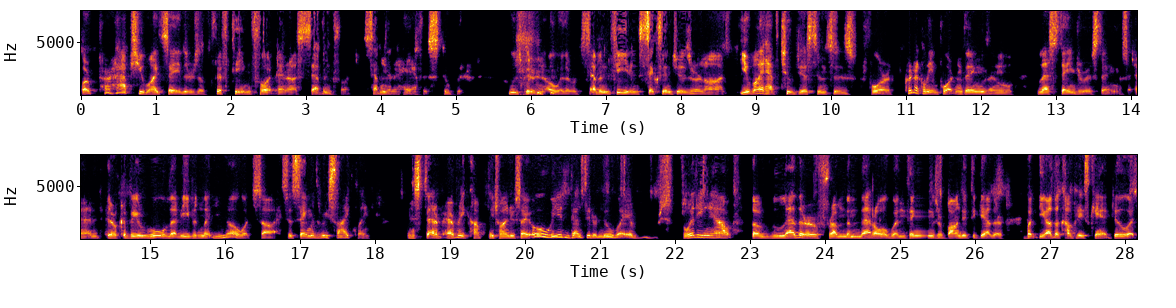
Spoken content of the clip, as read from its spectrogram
Or perhaps you might say there's a 15 foot and a seven foot. Seven and a half is stupid. Who's going to know whether it's seven feet and six inches or not? You might have two distances for critically important things and less dangerous things. And there could be a rule that even let you know what size. The same with recycling. Instead of every company trying to say, oh, we invented a new way of splitting out the leather from the metal when things are bonded together, but the other companies can't do it,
